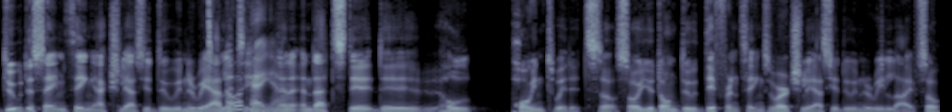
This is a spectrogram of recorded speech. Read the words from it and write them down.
do the same thing actually as you do in the reality okay, yeah. and, and that's the the whole point with it so so you don't do different things virtually as you do in the real life so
